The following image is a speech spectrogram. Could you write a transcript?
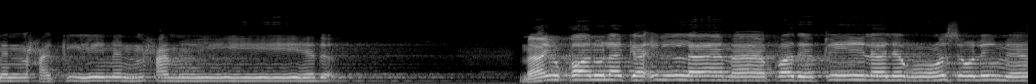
من حكيم حميد. ما يقال لك إلا ما قد قيل للرسل من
